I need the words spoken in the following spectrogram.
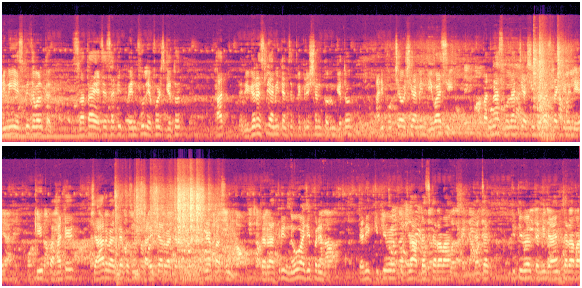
आणि मी एस पी जवळकर स्वतः याच्यासाठी पेनफुल एफर्ट्स घेतो. हात रिगरसली आम्ही त्यांचं प्रिपरेशन करून घेतो. आणि पुढच्या वर्षी आम्ही निवासी पन्नास मुलांची अशी व्यवस्था केलेली आहे की पहाटे चार वाजल्यापासून साडेचार वाजल्यापासून उठण्यापासून तर रात्री नऊ वाजेपर्यंत त्यांनी किती वेळ कुठला अभ्यास करावा त्यांचा किती वेळ त्यांनी व्यायाम करावा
